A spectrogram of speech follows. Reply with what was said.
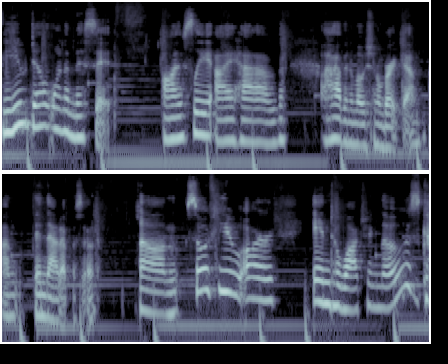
you don't want to miss it. Honestly, I have I have an emotional breakdown um, in that episode. Um, so if you are into watching those, go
